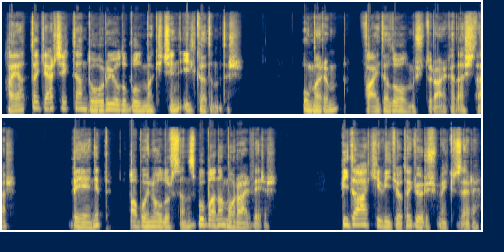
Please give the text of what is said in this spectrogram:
hayatta gerçekten doğru yolu bulmak için ilk adımdır. Umarım faydalı olmuştur arkadaşlar. Beğenip abone olursanız bu bana moral verir. Bir dahaki videoda görüşmek üzere.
